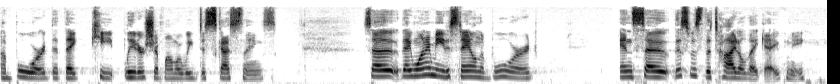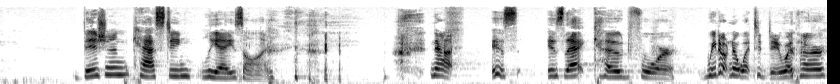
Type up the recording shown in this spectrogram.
a board that they keep leadership on where we discuss things. So they wanted me to stay on the board. And so this was the title they gave me Vision Casting Liaison. now, is, is that code for we don't know what to do with her?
